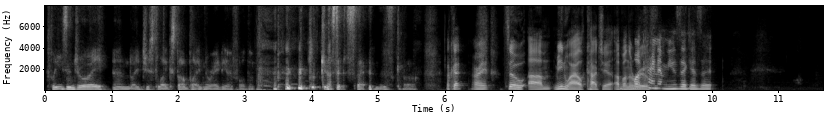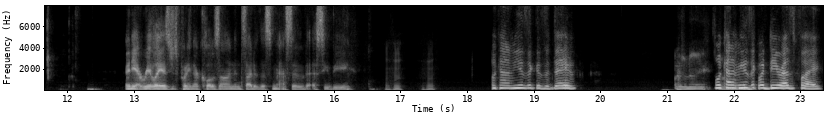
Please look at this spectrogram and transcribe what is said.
please enjoy, and I just like start playing the radio for them because it's set in this car. Okay. All right. So, um, meanwhile, Katya up on the what roof. kind of music is it And yeah, Relay is just putting their clothes on inside of this massive SUV. Mm-hmm. Mm-hmm. what kind of music is it dave I don't know. what kind of Um, music would drez play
